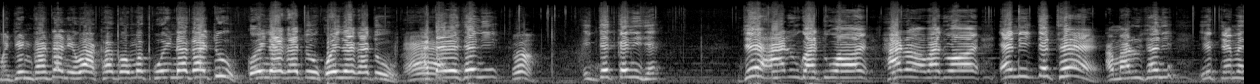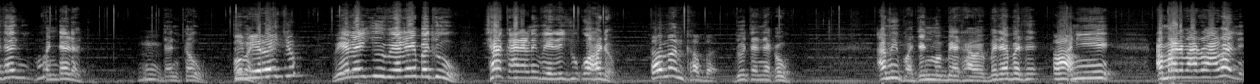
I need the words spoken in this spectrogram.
ભજન ગાતા ને એવા આખા ગામમાં કોઈ ના ગાતું. કોઈ ના ગાતું કોઈ ના ગાતું. અત્યારે છે ને હા. ઇજ્જત કની છે? જે સારું ગાતું હોય સારો અવાજ હોય એની ઇજ્જત છે. અમારું છે ને એક ટાઈમે છે ને મંડળ હતું. તને કહું. વેરાઈ ગયું? વેરાઈ ગયું વેરાઈ બધું. શા કારણે વેરાઈ ગયું કહો તમને ખબર. જો તને કહું. અમે ભજનમાં બેઠા હોય બરાબર છે? અને અમારો વારો આવે ને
